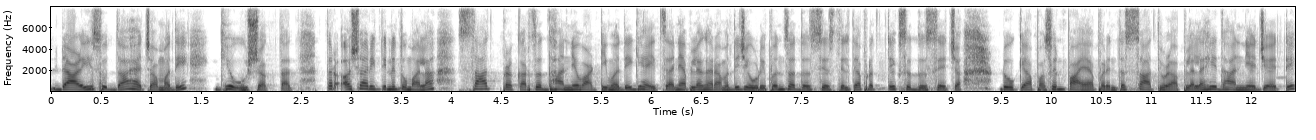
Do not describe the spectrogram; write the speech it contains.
डाळीसुद्धा ह्याच्यामध्ये घेऊ शकतात. तर अशा रीतीने तुम्हाला सात प्रकारचं धान्य वाटीमध्ये घ्यायचं आणि आपल्या घरामध्ये जेवढे पण सदस्य असतील त्या प्रत्येक सदस्याच्या डोक्यापासून पायापर्यंत सात वेळा आपल्याला हे धान्य जे आहे ते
